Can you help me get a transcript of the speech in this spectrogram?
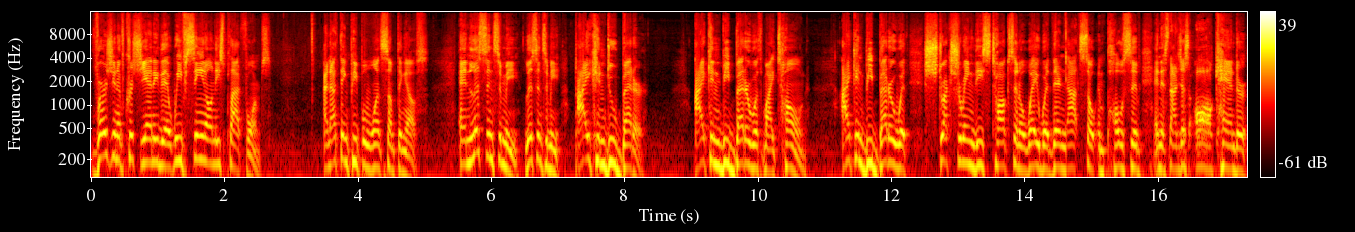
version of Christianity that we've seen on these platforms. And I think people want something else. And listen to me, listen to me. I can do better. I can be better with my tone. I can be better with structuring these talks in a way where they're not so impulsive and it's not just all candor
